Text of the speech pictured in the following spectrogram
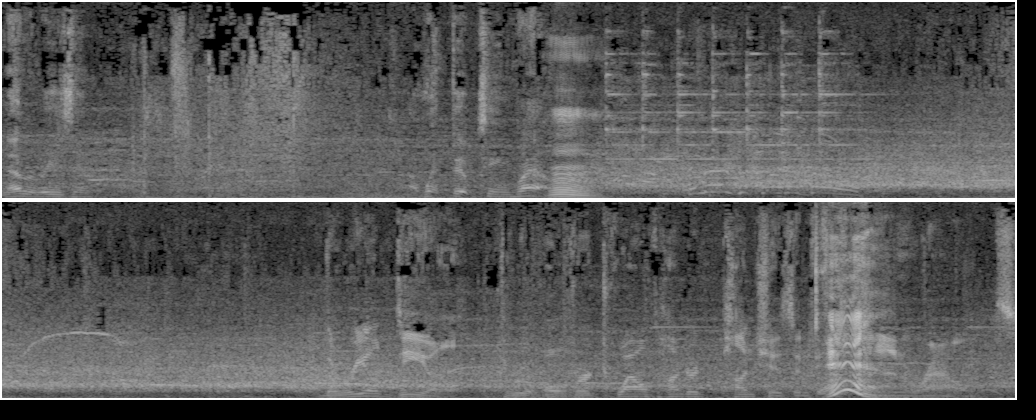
another reason I went 15 rounds. Mm. The real deal threw over 1,200 punches in 15 Damn. rounds.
